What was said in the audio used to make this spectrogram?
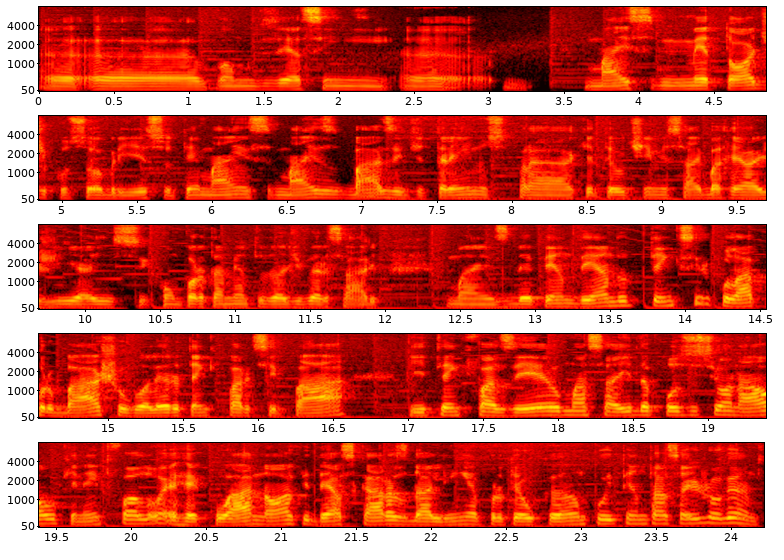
uh, uh, vamos dizer assim, uh, mais metódico sobre isso, ter mais, mais base de treinos para que teu time saiba reagir a esse comportamento do adversário. Mas dependendo, tem que circular por baixo, o goleiro tem que participar e tem que fazer uma saída posicional, que nem tu falou, é recuar 9, 10 caras da linha para o teu campo e tentar sair jogando.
